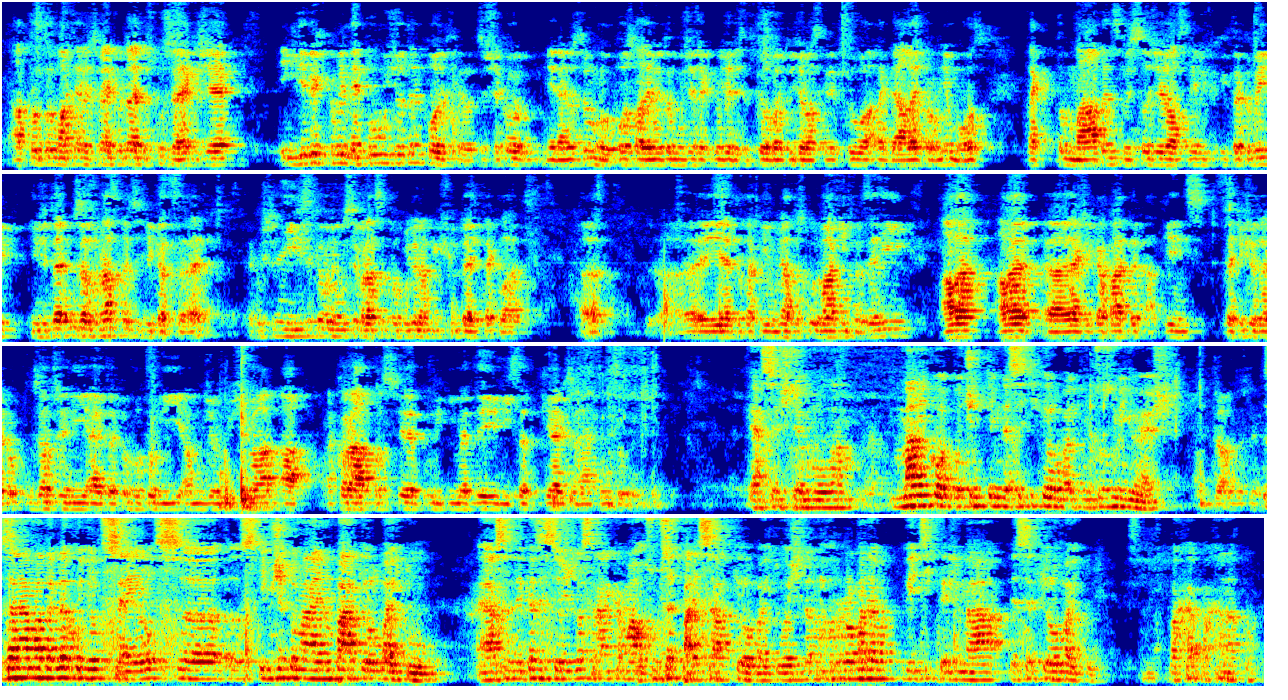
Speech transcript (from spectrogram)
a to, to Martin Richman jako tady trošku řekl, že i kdybych jakoby, nepoužil ten polyfill, což jako je na jednu hloupost, ale mi tomu, že řeknu, že 10 kB JavaScriptu a tak dále je pro mě moc, tak to má ten smysl, že vlastně, to, jakoby, tím, že to je uzavřená specifikace, tak už nikdy se k tomu nemusím vracet, pokud to napíšu teď takhle. Eh, je to takový možná trošku odvážný tvrzení, ale, ale eh, jak říká Peter Atkins, teď už je to jako uzavřený a je to jako hotový a můžeme využívat a akorát prostě uvidíme ty výsledky, jak za nějakou dobu. Já se ještě omlouvám. Malinko odpočím tím 10 kB, co zmiňuješ. Za náma takhle chodil sales s tím, že to má jen pár kilobajtů a já jsem teďka zjistil, že ta stránka má 850 KB a že tam hromada věcí, který má 10 KB. Bacha, bacha na to.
